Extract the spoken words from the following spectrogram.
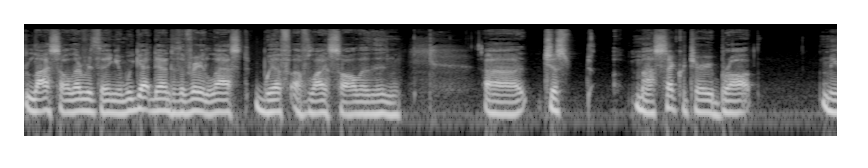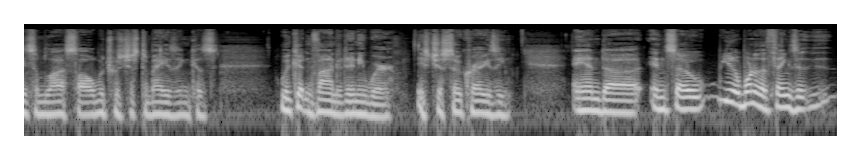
Lysol everything. And we got down to the very last whiff of Lysol. And then uh, just my secretary brought me some Lysol, which was just amazing because we couldn't find it anywhere. It's just so crazy. And uh, and so you know one of the things that,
